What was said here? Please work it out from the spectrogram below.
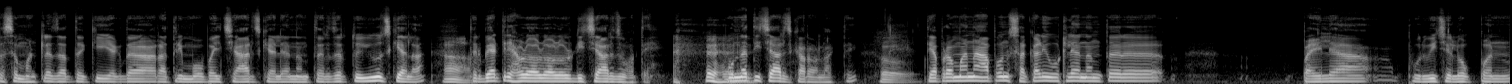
तसं म्हटलं जातं की एकदा रात्री मोबाईल चार्ज केल्यानंतर जर तो यूज केला. तर बॅटरी हळूहळू हळूहळू डिस्चार्ज होते. पुन्हा ती चार्ज करावं लागते. हो. त्याप्रमाणे आपण सकाळी उठल्यानंतर पहिल्या पूर्वीचे लोक पण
